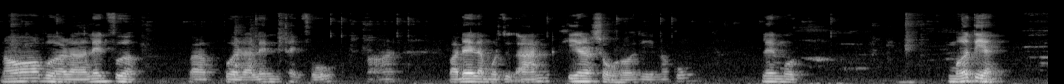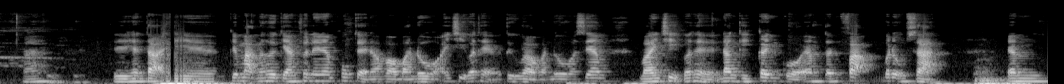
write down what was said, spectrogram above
Nó vừa là lên phường và vừa là lên thành phố. Đó. và đây là một dự án khi ra sổ rồi thì nó cũng lên một mớ tiền. À. thì hiện tại thì cái mạng nó hơi kém cho nên em không thể nào vào bản đồ. Anh chị có thể tự vào bản đồ và xem. Và anh chị có thể đăng ký kênh của em Tấn Phạm bất động sản. Em,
